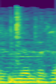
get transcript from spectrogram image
Segmenta que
